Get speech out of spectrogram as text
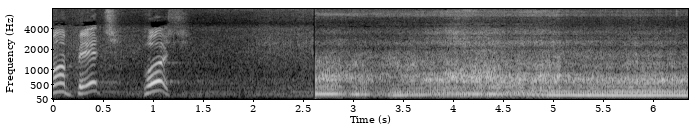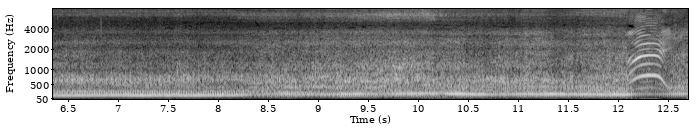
on, bitch. Push. Hey!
